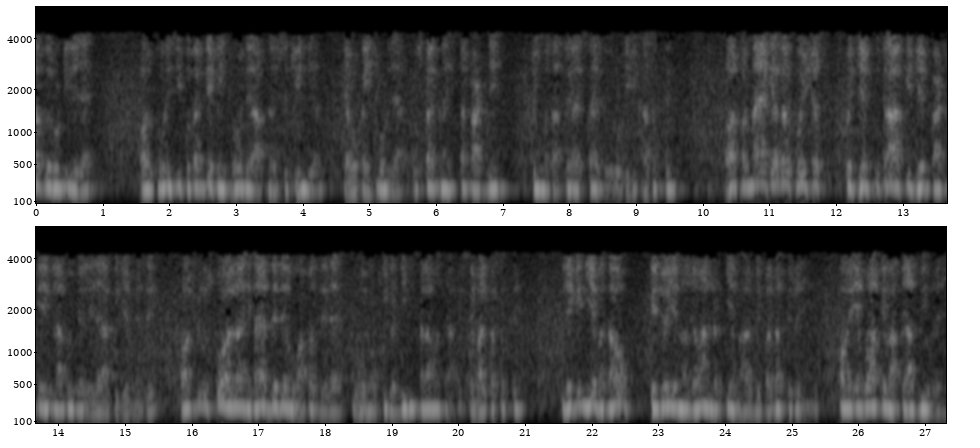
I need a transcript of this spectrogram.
ہی اگر کوئی روٹی لے جائے اور تھوڑی سی کتر کے کہیں چھوڑ دے، آپ نے اس سے چھین لیا، یا وہ کہیں چھوڑ جائے، اس کا اتنا حصہ کاٹ دیں، جو متاثرہ حصہ ہے تو وہ روٹی بھی کھا سکتے ہیں۔ اور فرمایا کہ اگر کوئی شخص کوئی جیب کترا آپ کی جیب کاٹ کے ایک لاکھ روپیہ لے جائے آپ کی جیب میں سے، اور پھر اس کو اللہ ہدایت دے دے، وہ واپس دے جائے، تو وہ نوٹ کی گڈی بھی سلامت ہے، آپ استعمال کر سکتے ہیں۔ لیکن یہ بتاؤ کہ جو یہ نوجوان لڑکیاں باہر بے پردہ پھر رہی ہیں اور اغوا کے واقعات بھی ہو رہے ہیں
